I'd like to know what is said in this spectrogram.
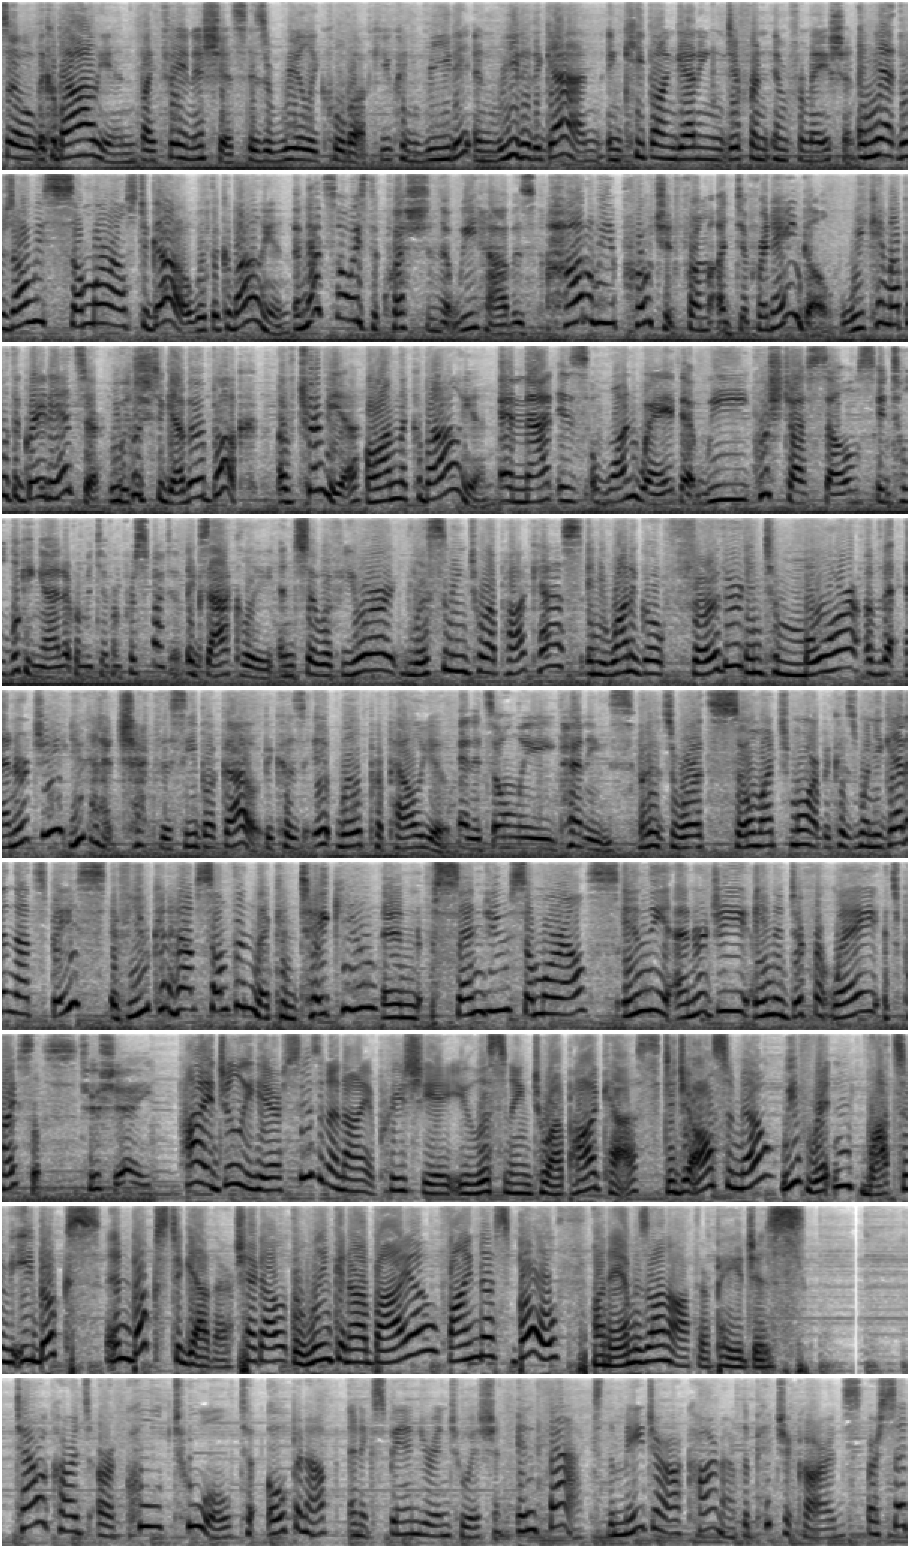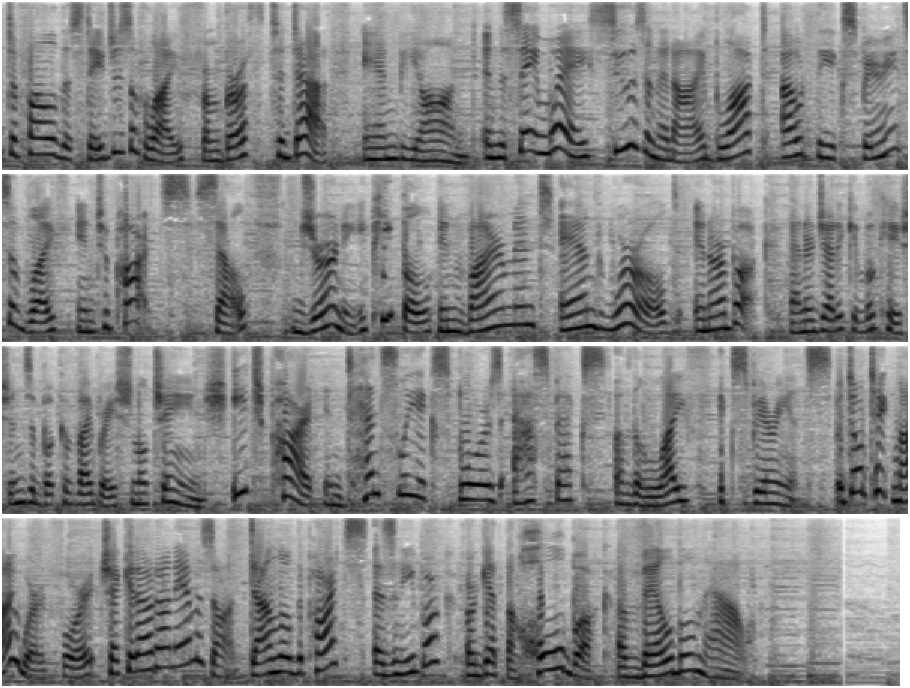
So, The Kybalion by Three Initiates is a really cool book. You can read it and read it again and keep on getting different information. And yet, there's always somewhere else to go with The Kybalion. And that's always the question that we have is how do we approach it from a different angle? We came up with a great answer. We Which, put together a book of trivia on The Kybalion. And that is one way that we pushed ourselves into looking at it from a different perspective. Exactly. And so, if you're listening to our podcast and you want to go further into more of the energy, you got to check this ebook out because it will propel you. And it's only pennies. But it's worth so much more because when you get in that space, if you can have something that can take you and send you somewhere else in the energy in a different way, it's priceless. Touche. Hi, Julie here. Susan and I appreciate you listening to our podcast. Did you also know we've written lots of ebooks and books together? Check out the link in our bio. Find us both on Amazon author pages. Tarot cards are a cool tool to open up and expand your intuition. In fact, the major arcana, the picture cards, are said to follow the stages of life from birth to death and beyond. In the same way, Susan and I blocked out the experience of life into parts self, journey, people, environment, and world in our book, Energetic Invocations, a book of vibrational change. Each part intensely explores aspects of the life experience. But don't take my word for it. Check it out on Amazon. Download the parts as an ebook or get the whole book available now.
